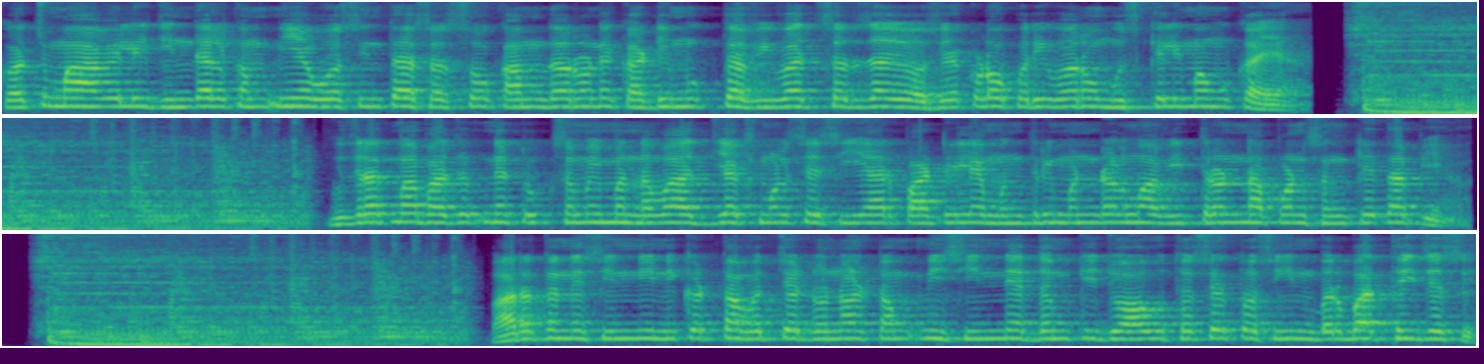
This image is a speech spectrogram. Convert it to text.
કચ્છમાં આવેલી જિંદાલ કંપનીએ ઓસિંતા છસો કામદારોને કાઢી મૂકતા વિવાદ સર્જાયો. સેંકડો પરિવારો મુશ્કેલીમાં મુકાયા. ગુજરાતમાં ભાજપને ટૂંક સમયમાં નવા અધ્યક્ષ મળશે. સી આર પાટીલે મંત્રીમંડળમાં વિતરણના પણ સંકેત આપ્યા. ભારત અને ચીનની નિકટતા વચ્ચે ડોનાલ્ડ ટ્રમ્પની ચીનને ધમકી જો આવું થશે તો ચીન બરબાદ થઈ જશે.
